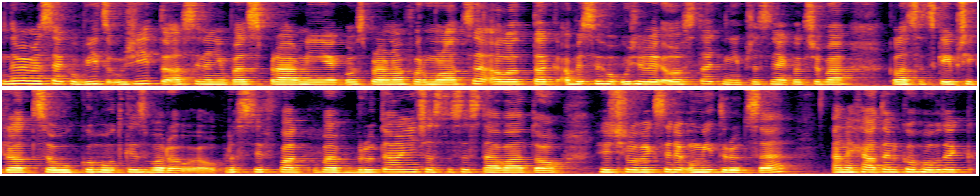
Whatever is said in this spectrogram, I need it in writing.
nevím, jestli jako víc užít, to asi není úplně správný, jako správná formulace, ale tak, aby si ho užili i ostatní. Přesně jako třeba klasický příklad jsou kohoutky s vodou, jo. Prostě fakt úplně brutálně často se stává to, že člověk si jde umít ruce a nechá ten kohoutek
